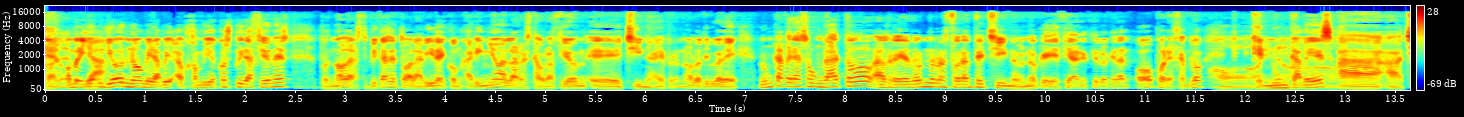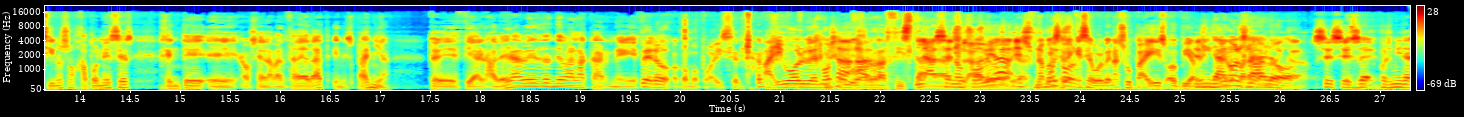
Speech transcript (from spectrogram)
Joder, Hombre, yo, yo no, mira, yo, conspiraciones, pues no, de las típicas de toda la vida y con cariño a la restauración eh, china, ¿eh? pero no, lo típico de nunca verás a un gato alrededor de un restaurante chino, ¿no? Que decían, es que lo que dan, o por ejemplo, Ay, que nunca no. ves a, a chinos o japoneses, gente, eh, o sea, de avanzada edad en España. Te decían, a ver, a ver dónde va la carne. Y Pero "Jo, ¿cómo podéis ser tan Ahí volvemos a... Un poco a- racistas, La xenofobia claro. es Una muy... con- que se vuelven a su país, obviamente. Mira, no para- claro. Sí, sí, Es sí. Pues mira,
